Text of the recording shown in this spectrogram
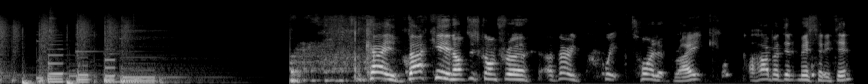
Okay, back in. I've just gone for a, a very quick toilet break. I hope I didn't miss anything.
